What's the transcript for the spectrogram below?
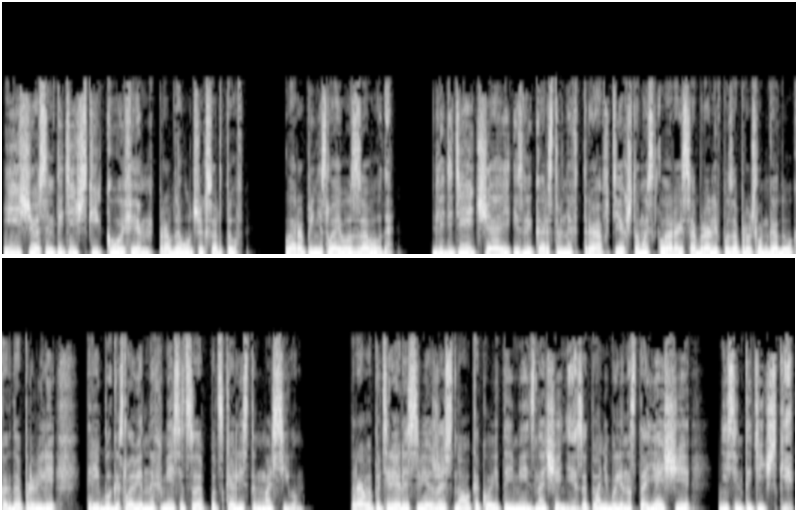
И еще синтетический кофе, правда, лучших сортов. Клара принесла его с завода. Для детей чай из лекарственных трав, тех, что мы с Кларой собрали в позапрошлом году, когда провели три благословенных месяца под скалистым массивом. Травы потеряли свежесть, но какое это имеет значение, зато они были настоящие, не синтетические.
